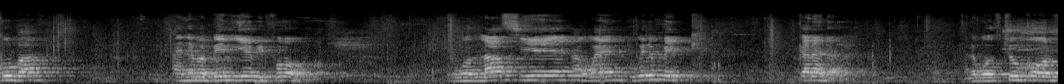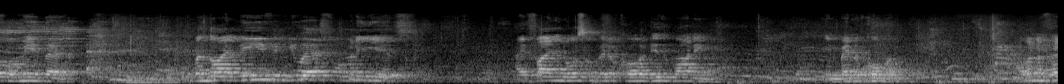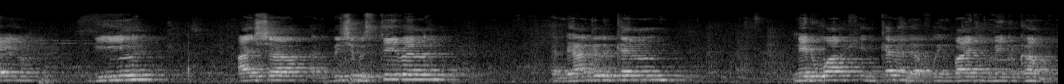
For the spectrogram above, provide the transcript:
Vancouver. I never been here before. It was last year I went to Winnipeg, Canada, and it was too cold for me there. Even though I live in US for many years, I find it also very cold this morning in Vancouver. I want to thank Dean, Aisha, and Bishop Stephen, and the Anglican Network in Canada for inviting me to come.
